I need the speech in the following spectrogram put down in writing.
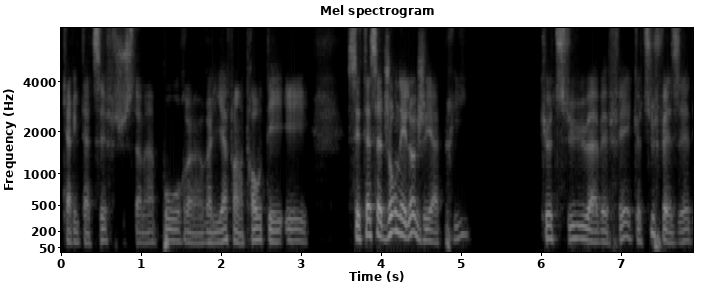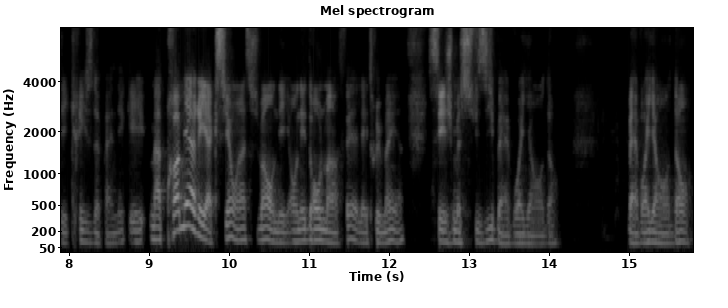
caritatif, justement, pour Relief, entre autres. et c'était cette journée-là que j'ai appris que tu avais fait, que tu faisais des crises de panique. Et ma première réaction, hein, souvent on est, on est drôlement fait, l'être humain, hein, c'est je me suis dit, ben voyons donc. Ben voyons donc.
